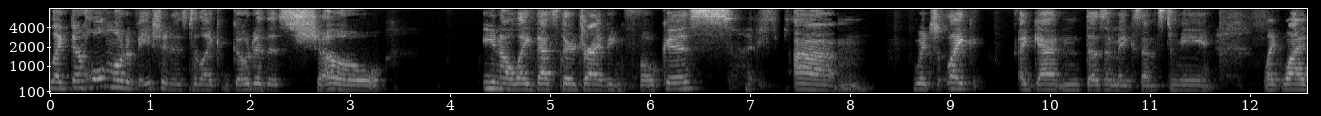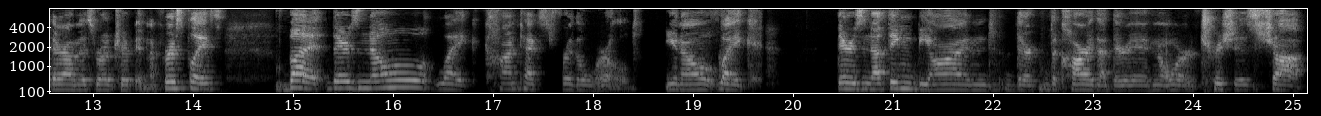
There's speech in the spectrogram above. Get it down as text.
like their whole motivation is to like go to this show you know like that's their driving focus. Um which like again doesn't make sense to me like why they're on this road trip in the first place. But there's no like context for the world you know? Like there's nothing beyond their the car that they're in or trisha's shop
